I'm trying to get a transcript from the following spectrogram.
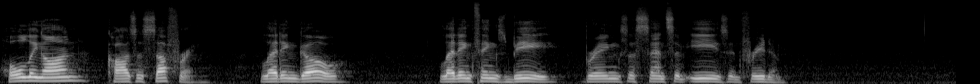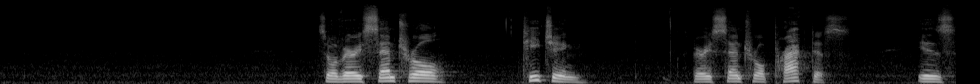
holding on causes suffering, letting go, letting things be brings a sense of ease and freedom. So, a very central teaching very central practice is,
